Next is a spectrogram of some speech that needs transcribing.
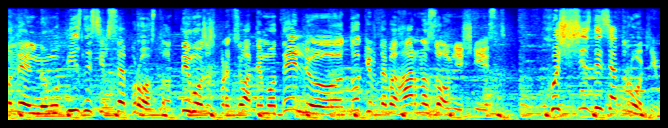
Модельному бізнесі все просто. Ти можеш працювати моделлю, доки в тебе гарна зовнішність. Хоч 60 років.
